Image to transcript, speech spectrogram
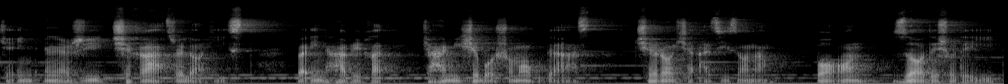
که این انرژی چقدر الهی است و این حقیقت که همیشه با شما بوده است چرا که عزیزانم با آن زاده شده اید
